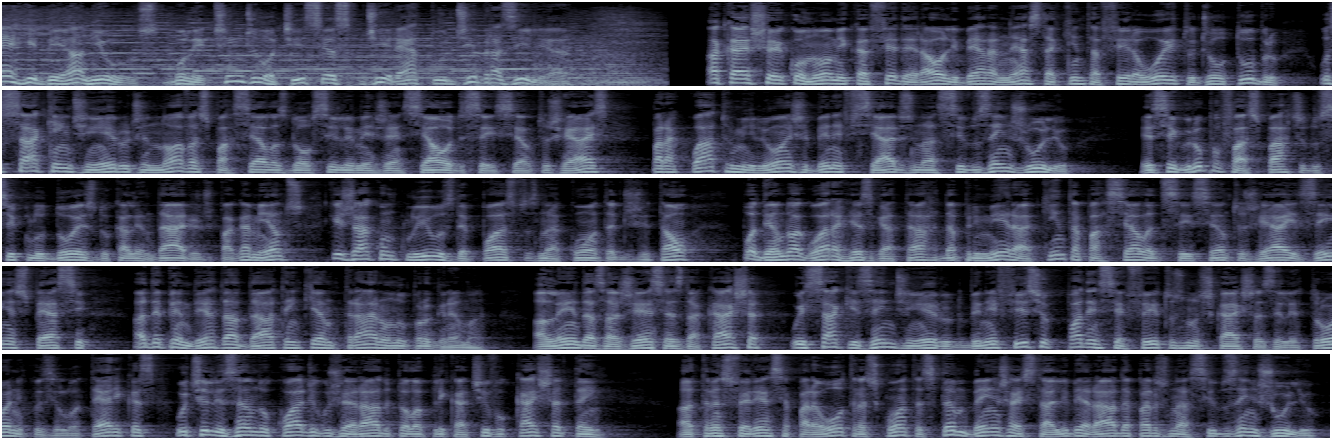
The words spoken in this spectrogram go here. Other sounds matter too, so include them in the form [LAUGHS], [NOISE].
RBA News, Boletim de Notícias, direto de Brasília. A Caixa Econômica Federal libera nesta quinta-feira, 8 de outubro, o saque em dinheiro de novas parcelas do auxílio emergencial de 600 reais para 4 milhões de beneficiários nascidos em julho. Esse grupo faz parte do ciclo 2 do calendário de pagamentos, que já concluiu os depósitos na conta digital podendo agora resgatar da primeira à quinta parcela de 600 reais em espécie, a depender da data em que entraram no programa. Além das agências da Caixa, os saques em dinheiro do benefício podem ser feitos nos caixas eletrônicos e lotéricas, utilizando o código gerado pelo aplicativo Caixa Tem. A transferência para outras contas também já está liberada para os nascidos em julho.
